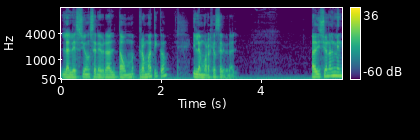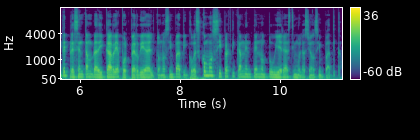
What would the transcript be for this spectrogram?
la lesión cerebral traumática y la hemorragia cerebral. Adicionalmente presentan bradicardia por pérdida del tono simpático. Es como si prácticamente no tuviera estimulación simpática.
